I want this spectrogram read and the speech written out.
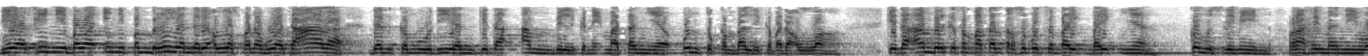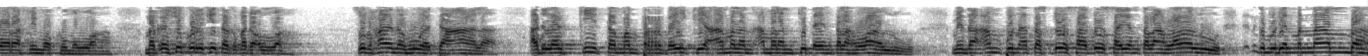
Diyakini bahwa ini pemberian dari Allah Subhanahu wa taala dan kemudian kita ambil kenikmatannya untuk kembali kepada Allah. Kita ambil kesempatan tersebut sebaik-baiknya kaum muslimin rahimani wa rahimakumullah. Maka syukur kita kepada Allah Subhanahu wa taala adalah kita memperbaiki amalan-amalan kita yang telah lalu. Minta ampun atas dosa-dosa yang telah lalu. Dan kemudian menambah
